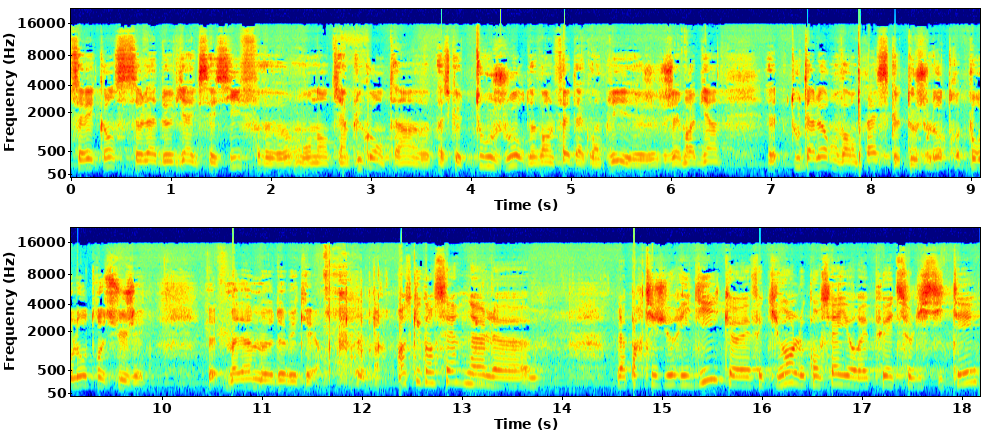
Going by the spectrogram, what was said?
Vous savez, quand cela devient excessif, euh, on n'en tient plus compte, hein, parce que toujours devant le fait accompli, j'aimerais bien. Euh, tout à l'heure, on va en presque toujours pour l'autre sujet. Euh, Madame De Becker. En ce qui concerne le, la partie juridique, euh, effectivement, le Conseil aurait pu être sollicité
